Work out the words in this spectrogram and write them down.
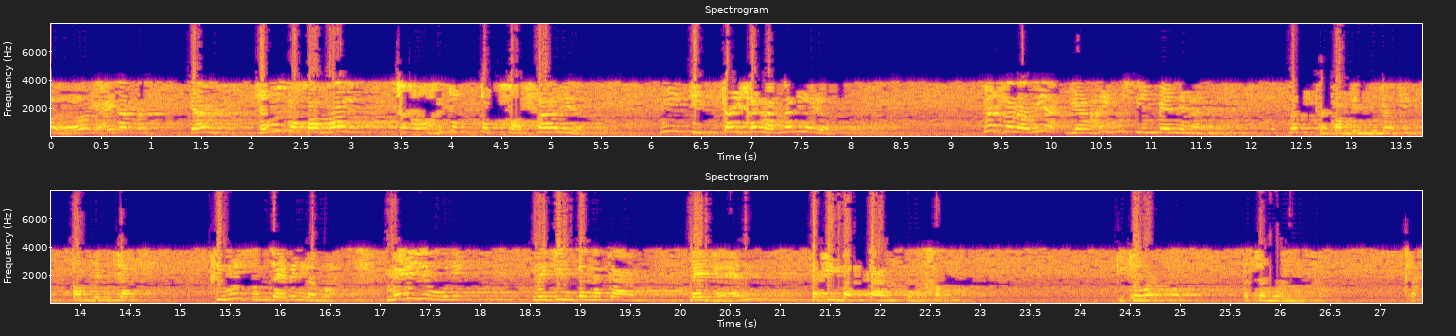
อเหรอใหญ่นั่นนะยังฉันไม่ตกขอบฟ้าเลยจะเอาให้ตกตกขอบฟ้าเลยอะนี่จิตใจขนาดนั้นเลยอะลักษณะเนี้ยอย่าให้มุสลิมเป็นนะลักษณะความเป็นมุนาฟิกความเป็นกาคือไม่สนใจเรื่องละหมาดไม่ได้อยู่ในในจินตนาการในแผนปฏิบัติการของเขากิจวัตรประจำวันครับ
